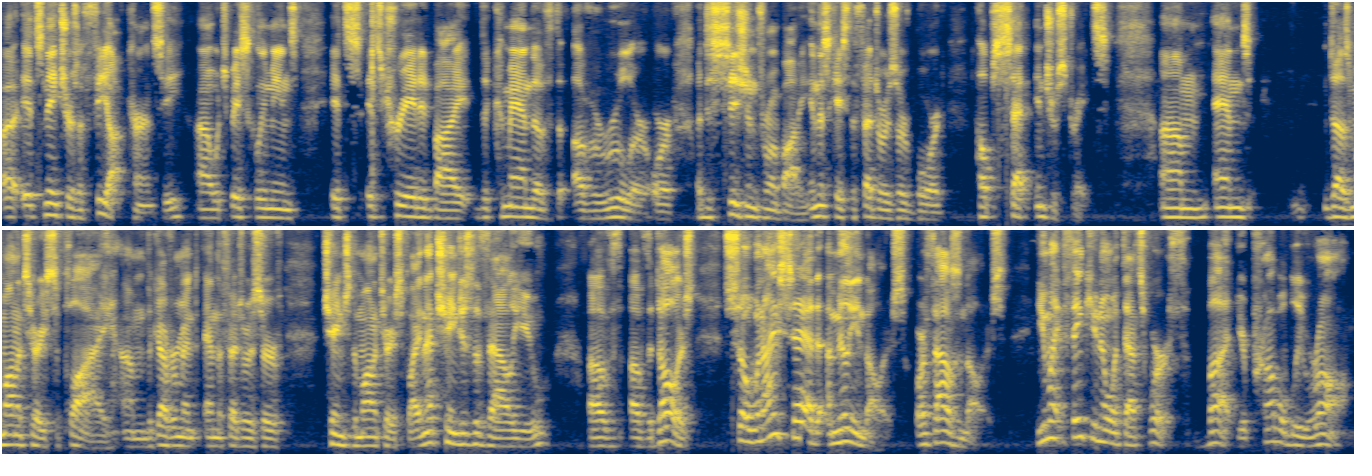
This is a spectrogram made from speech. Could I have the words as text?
uh, its nature as a fiat currency, uh, which basically means it's it's created by the command of the, of a ruler or a decision from a body. In this case, the Federal Reserve Board helps set interest rates, um, and does monetary supply. Um, the government and the Federal Reserve change the monetary supply, and that changes the value of of the dollars. So when I said a million dollars or a thousand dollars, you might think you know what that's worth, but you're probably wrong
